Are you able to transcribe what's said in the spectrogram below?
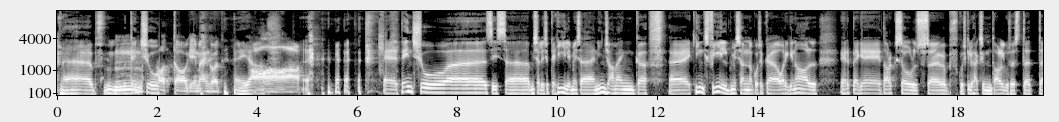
Äh, mm, Tenchu. hot dogi mängud jaa Tenchu, äh, siis äh, mis oli sihuke hiilimise ninja mäng, King's Field, mis on nagu sihuke originaal RPG Dark Souls kuskil üheksakümnendate algusest, et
